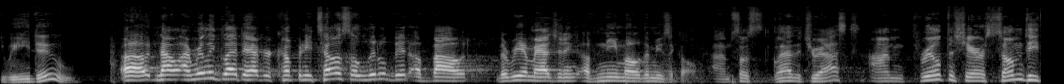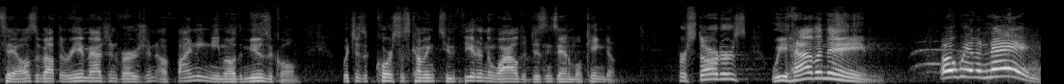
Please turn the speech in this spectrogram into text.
We do. Uh, now, I'm really glad to have your company. Tell us a little bit about the reimagining of Nemo the musical. I'm so glad that you asked. I'm thrilled to share some details about the reimagined version of Finding Nemo the musical, which is, of course, is coming to Theater in the Wild at Disney's Animal Kingdom. For starters, we have a name. Oh, we have a name.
